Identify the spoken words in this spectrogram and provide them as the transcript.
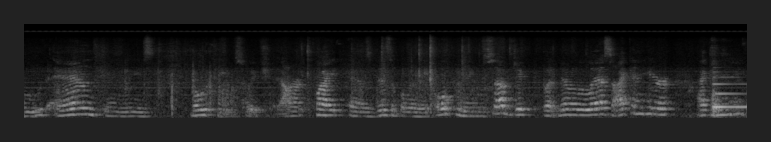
mood and in these motifs, which aren't quite as visible in the opening subject, but nevertheless, I can hear, I can hear.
